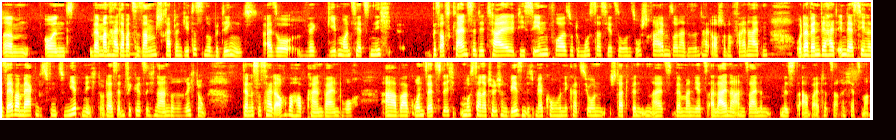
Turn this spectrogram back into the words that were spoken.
Ähm, und wenn man halt aber zusammenschreibt, dann geht es nur bedingt. Also wir geben uns jetzt nicht bis aufs kleinste Detail die Szenen vor, so du musst das jetzt so und so schreiben, sondern da sind halt auch schon noch Feinheiten. Oder wenn wir halt in der Szene selber merken, das funktioniert nicht oder es entwickelt sich in eine andere Richtung, dann ist es halt auch überhaupt kein Beinbruch. Aber grundsätzlich muss da natürlich schon wesentlich mehr Kommunikation stattfinden, als wenn man jetzt alleine an seinem Mist arbeitet, sage ich jetzt mal.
